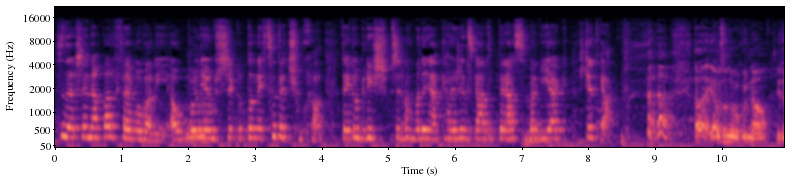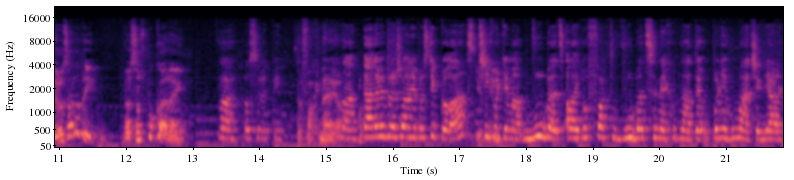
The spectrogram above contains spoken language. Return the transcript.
strašně naparfémovaný a úplně mm. už jako to nechcete čuchat. To je jako když před váma jde nějaká ženská, která smrdí jak štětka. Hele, já už jsem to ochutnal, je to docela dobrý. Já jsem spokojený. Ne, to si vypí. To fakt ne, jo. Ne, já nevím proč, ale mě prostě kola s příchutěma vůbec, ale jako fakt vůbec se nechutná, to je úplně humáček, dělali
